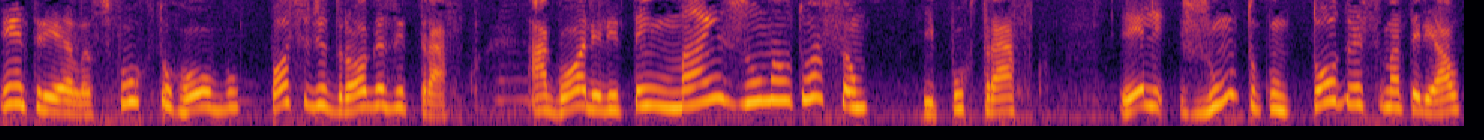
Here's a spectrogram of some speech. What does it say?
entre elas furto, roubo, posse de drogas e tráfico. Agora ele tem mais uma autuação, e por tráfico. Ele, junto com todo esse material,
